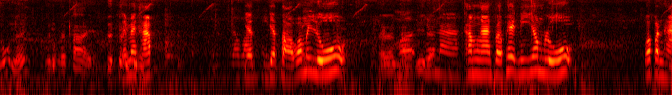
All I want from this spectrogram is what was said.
นู้นเลยไม่ต้องไปใต้ใช่ไหมครับอย่าอย่าตอบว่าไม่รู้เออถามพี่นะทำงานประเภทนี้ย่อมรู้ ว่าปัญหา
